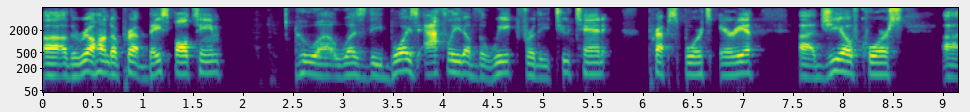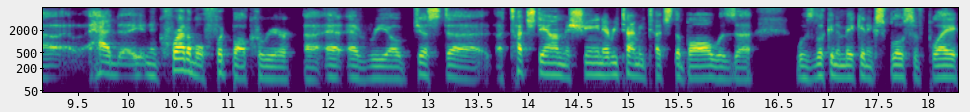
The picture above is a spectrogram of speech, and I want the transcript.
uh, of the Rio Hondo Prep baseball team, who uh, was the boys athlete of the week for the 210 prep sports area. Uh, Gio, of course, uh, had an incredible football career uh, at, at, Rio. Just uh, a touchdown machine. Every time he touched the ball, was uh, was looking to make an explosive play.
